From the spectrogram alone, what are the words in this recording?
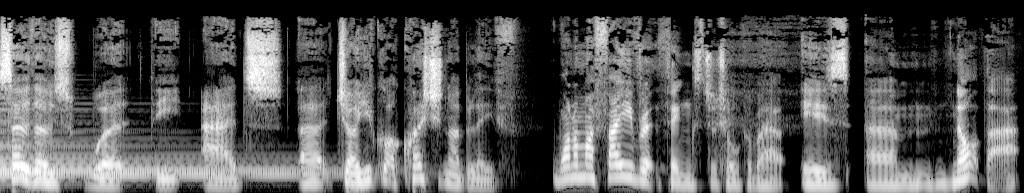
So those were the ads. Uh, Joe, you've got a question, I believe. One of my favourite things to talk about is um, not that,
